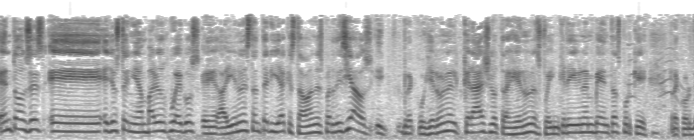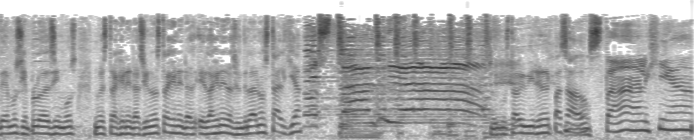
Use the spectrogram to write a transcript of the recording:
Entonces, eh, ellos tenían varios juegos eh, ahí en la estantería que estaban desperdiciados y recogieron el Crash, lo trajeron, les fue increíble en ventas porque, recordemos, siempre lo decimos, nuestra generación nuestra genera es la generación de la nostalgia. Nos gusta vivir en el pasado. Nostalgia.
